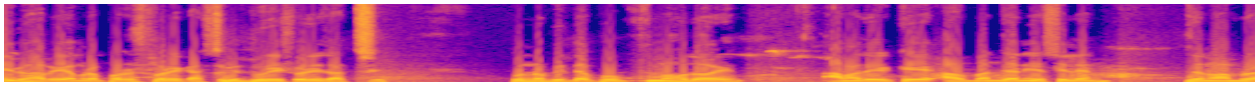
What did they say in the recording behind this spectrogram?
এইভাবে আমরা পরস্পরের কাছ থেকে দূরে সরে যাচ্ছি। খুব মহোদয় আমাদেরকে আহ্বান জানিয়েছিলেন যেন আমরা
